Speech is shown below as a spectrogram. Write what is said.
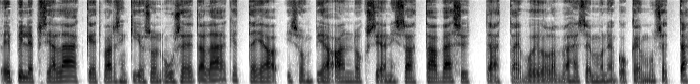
epilepsialääkkeet, varsinkin jos on useita lääkettä ja isompia annoksia, niin saattaa väsyttää tai voi olla vähän semmoinen kokemus, että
